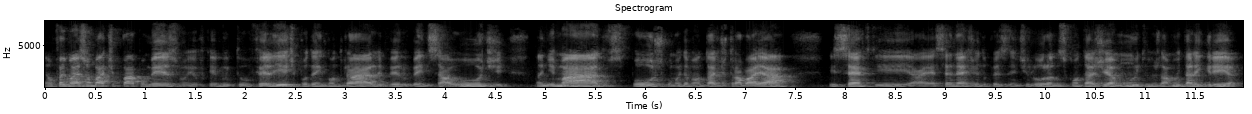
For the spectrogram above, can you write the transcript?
Então foi mais um bate-papo mesmo. Eu fiquei muito feliz de poder encontrá-lo, vê-lo bem de saúde, animado, disposto, com muita vontade de trabalhar. E certo que essa energia do presidente Lula nos contagia muito, nos dá muita alegria.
